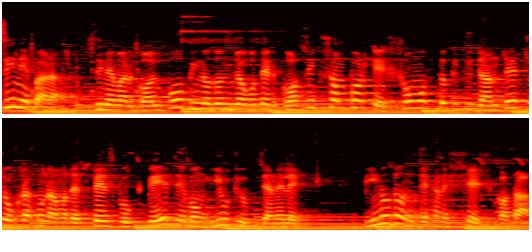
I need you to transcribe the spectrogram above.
সিনেপাড়া। সিনেমার গল্প, বিনোদন জগতের গসিপ সম্পর্কে সমস্ত কিছু জানতে চোখ রাখুন আমাদের ফেসবুক পেজ এবং ইউটিউব চ্যানেলে বিনোদন যেখানে শেষ কথা।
